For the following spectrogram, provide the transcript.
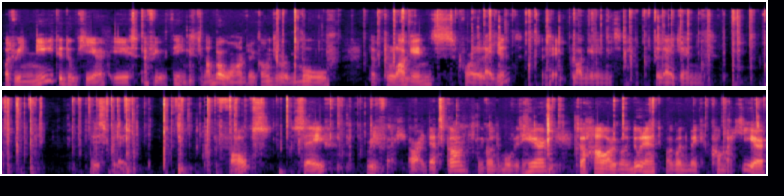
what we need to do here is a few things. Number one, we're going to remove the plugins for legend. So say plugins, legend, display, false, save, refresh. All right, that's gone. We're going to move it here. So how are we going to do that? We're going to make a comma here,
